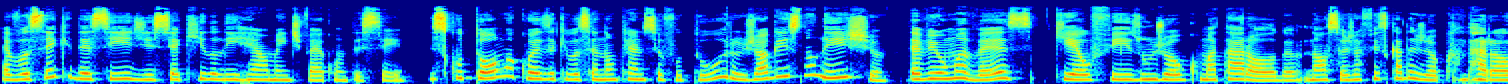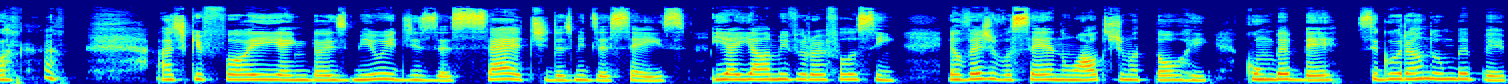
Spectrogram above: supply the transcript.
É você que decide se aquilo ali realmente vai acontecer. Escutou uma coisa que você não quer no seu futuro? Joga isso no lixo. Teve uma vez que eu fiz um jogo com uma taróloga. Nossa, eu já fiz cada jogo com taróloga. Acho que foi em 2017, 2016. E aí ela me virou e falou assim: Eu vejo você no alto de uma torre com um bebê, segurando um bebê.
